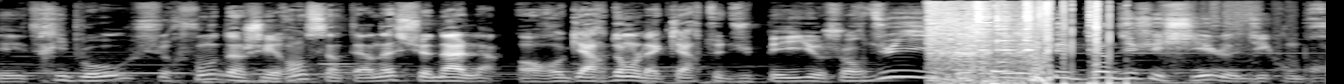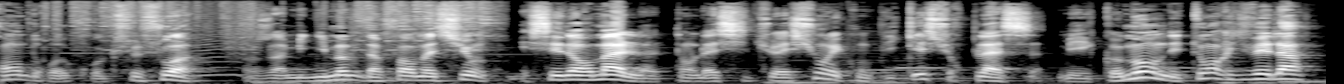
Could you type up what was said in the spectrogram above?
et tribaux sur fond d'ingérence internationale. En regardant la carte du pays aujourd'hui, il est en effet bien difficile d'y comprendre quoi que ce soit, dans un minimum d'informations. Et c'est normal, tant la situation est compliquée sur place. Mais comment en est-on arrivé là?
